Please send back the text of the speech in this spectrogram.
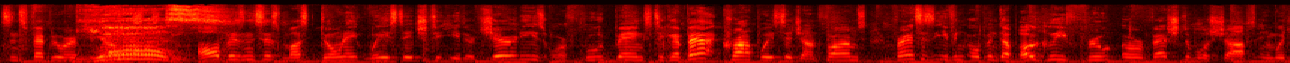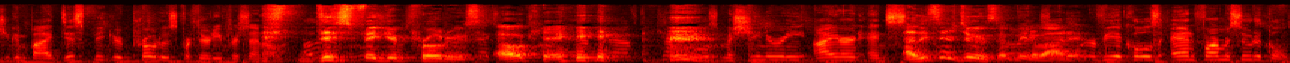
since February 2016. Yes! All businesses must donate wastage to either charities or food banks to combat crop wastage on farms. France has even opened up ugly fruit or vegetable shops in which you can buy disfigured produce for 30% off. Disfigured produce. Okay. Chemicals, machinery, iron, and At least they're doing something about it. vehicles and pharmaceuticals.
